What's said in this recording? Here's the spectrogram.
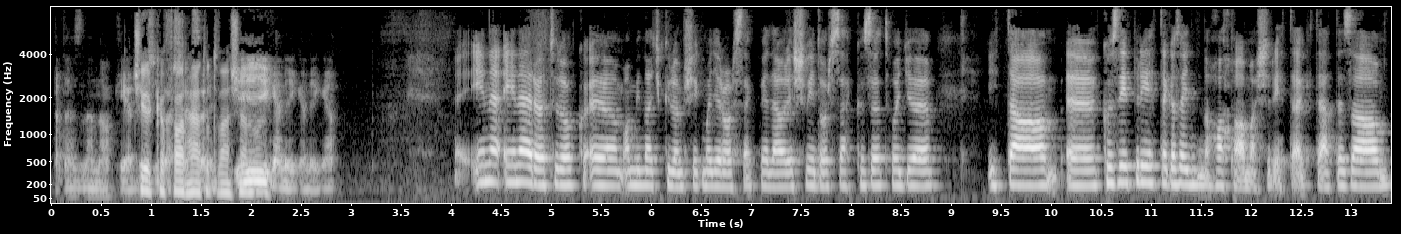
Tehát ez lenne a kérdés. Csirkefarhátot vásárolni. Igen, igen, igen. Én, én erről tudok, ami nagy különbség Magyarország például és Svédország között, hogy itt a középréteg az egy hatalmas réteg. Tehát ez a,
